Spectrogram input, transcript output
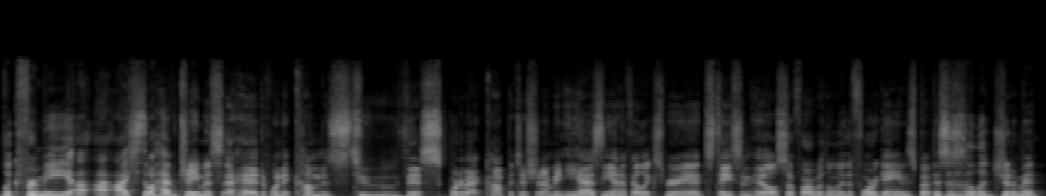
Look, for me, I, I, still have Jameis ahead when it comes to this quarterback competition. I mean, he has the NFL experience, Taysom Hill so far with only the four games, but this is a legitimate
